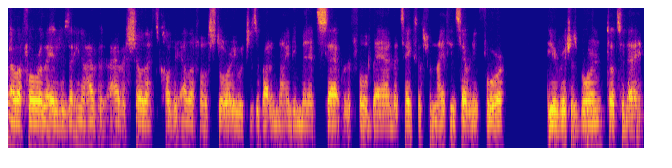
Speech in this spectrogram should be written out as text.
LFO related is that you know I have a, I have a show that's called the LFO Story, which is about a 90 minute set with a full band that takes us from 1974, the year Rich was born, till today.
